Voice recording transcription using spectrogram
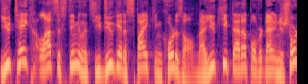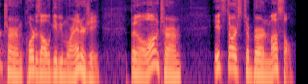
You take lots of stimulants, you do get a spike in cortisol. Now you keep that up over. Now in the short term, cortisol will give you more energy, but in the long term, it starts to burn muscle.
